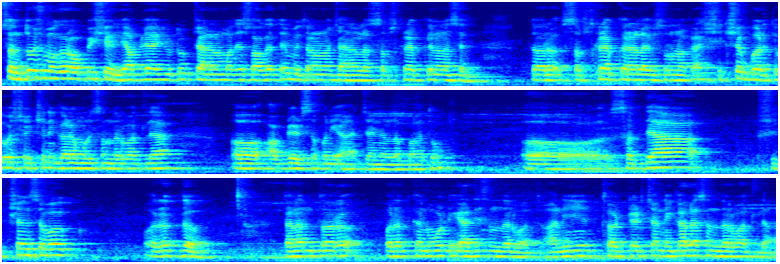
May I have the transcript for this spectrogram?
संतोष मगर ऑफिशियल या आपल्या यूट्यूब चॅनलमध्ये स्वागत आहे. मित्रांनो चॅनलला सबस्क्राईब केलं नसेल तर सबस्क्राईब करायला विसरू नका. शिक्षक भरती व शैक्षणिक घडामोडी संदर्भातल्या अपडेट्स आपण या चॅनलला पाहतो. सध्या शिक्षण सेवक रद्द त्यानंतर परत कन्वर्ट यादी संदर्भात आणि थर्ड टेटच्या निकालासंदर्भातला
